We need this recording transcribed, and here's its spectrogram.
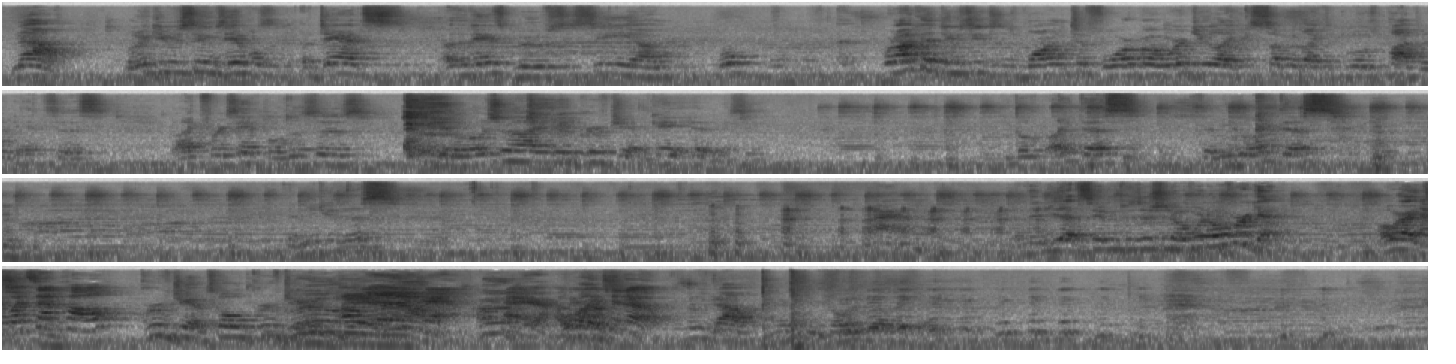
Now, let me give you some examples of dance, of the dance moves to see, um, we're, we're not gonna do seasons one to four, but we're gonna do like some of like the most popular dances. Like, for example, this is, okay, let me you how to do a groove jam, okay? Hit it, Missy. You go like this, then you go like this. then you do this. and then you do that same position over and over again. Alright. And what's that called? Groove jam. It's called groove jam. Groove Oh, jam. yeah. Groove jam. Oh, okay, Alright. good to know. Now, Missy, to the.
